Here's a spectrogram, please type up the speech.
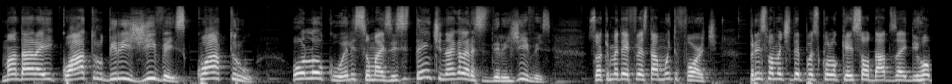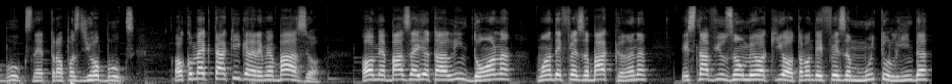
Mandaram aí quatro dirigíveis. Quatro. Ô, louco, eles são mais resistentes, né, galera, esses dirigíveis? Só que minha defesa tá muito forte. Principalmente depois que coloquei soldados aí de Robux, né? Tropas de Robux. Ó como é que tá aqui, galera, minha base, ó. Ó, minha base aí, ó, tá lindona. Uma defesa bacana. Esse naviozão meu aqui, ó, tá uma defesa muito linda.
